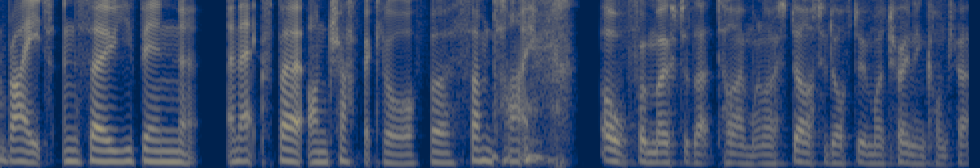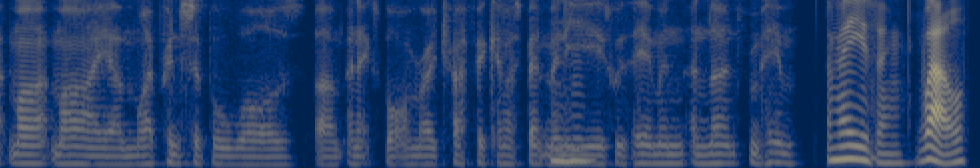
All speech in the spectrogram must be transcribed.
Right? And so you've been an expert on traffic law for some time. Oh, for most of that time, when I started off doing my training contract, my my um, my principal was um, an expert on road traffic, and I spent many Mhm. years with him and, and learned from him. Amazing. Well,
